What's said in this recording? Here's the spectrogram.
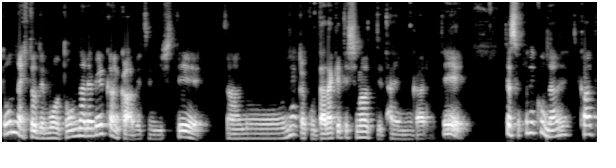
どんな人でもどんなレベル感かは別にして、あの、なんかこうだらけてしまうっていうタイミングがあるので、じゃあそこでこう、なれか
